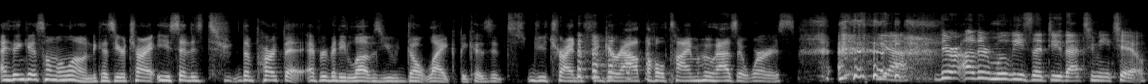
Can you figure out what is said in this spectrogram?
I think it's Home Alone because you're trying. You said it's the part that everybody loves. You don't like because it's you trying to figure out the whole time who has it worse. yeah, there are other movies that do that to me too.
